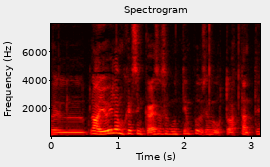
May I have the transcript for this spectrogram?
el- No, yo vi La Mujer Sin Cabeza hace algún tiempo, eso me gustó bastante.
